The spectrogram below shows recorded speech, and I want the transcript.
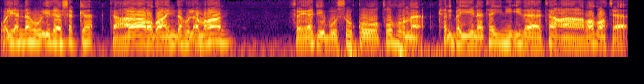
ولأنه إذا شك تعارض عنده الأمران فيجب سقوطهما كالبينتين إذا تعارضتا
